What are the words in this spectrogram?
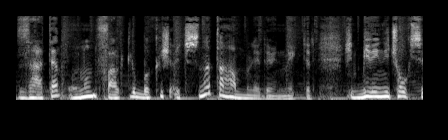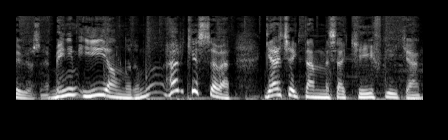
zaten onun farklı bakış açısına tahammül edebilmektir. Şimdi birini çok seviyorsun. Benim iyi yanlarımı herkes sever. Gerçekten mesela keyifliyken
